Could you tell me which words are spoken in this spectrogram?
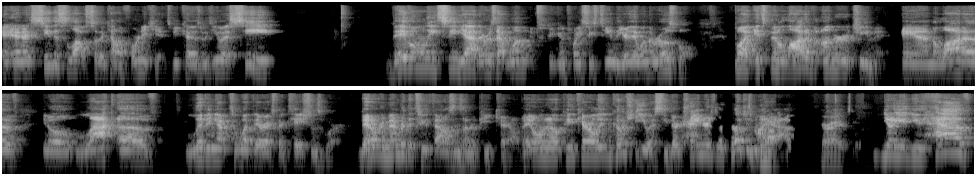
And, and I see this a lot with Southern California kids because with USC, They've only seen, yeah, there was that one, speaking of 2016, the year they won the Rose Bowl. But it's been a lot of underachievement and a lot of, you know, lack of living up to what their expectations were. They don't remember the 2000s under Pete Carroll. They don't know Pete Carroll even coached at USC. Their trainers, their coaches might yeah. have. Right. You know, you, you have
